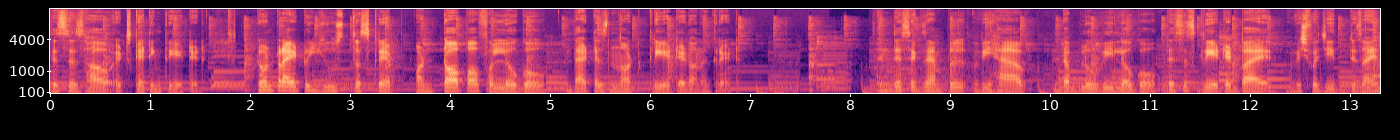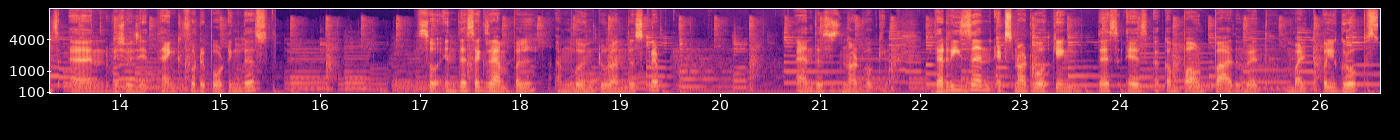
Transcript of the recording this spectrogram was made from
this is how it's getting created. Don't try to use the script on top of a logo that is not created on a grid. In this example, we have WV logo. This is created by Vishwajit Designs and Vishwajit, thank you for reporting this. So in this example, I'm going to run the script and this is not working. The reason it's not working, this is a compound path with multiple groups.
